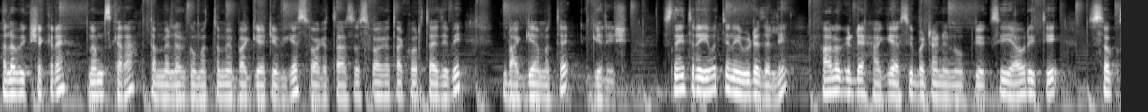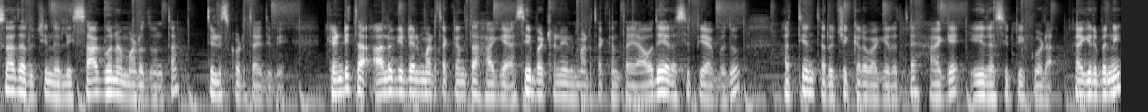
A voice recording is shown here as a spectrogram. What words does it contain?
ಹಲೋ ವೀಕ್ಷಕರೇ, ನಮಸ್ಕಾರ. ತಮ್ಮೆಲ್ಲರಿಗೂ ಮತ್ತೊಮ್ಮೆ ಭಾಗ್ಯ ಟಿವಿಗೆ ಸ್ವಾಗತ. ಸುಸ್ವಾಗತ ಕೋರ್ತಾ ಇದ್ದೀವಿ ಭಾಗ್ಯ ಮತ್ತು ಗಿರೀಶ್. ಸ್ನೇಹಿತರೆ, ಇವತ್ತಿನ ವಿಡಿಯೋದಲ್ಲಿ ಆಲೂಗಡ್ಡೆ ಹಾಗೆ ಹಸಿ ಬಟಾಣಿಯನ್ನು ಉಪಯೋಗಿಸಿ ಯಾವ ರೀತಿ ಸೊಗಸಾದ ರುಚಿನಲ್ಲಿ ಸಾಗುನ ಮಾಡೋದು ಅಂತ ತಿಳಿಸ್ಕೊಡ್ತಾ ಇದ್ದೀವಿ. ಖಂಡಿತ ಆಲೂಗಡ್ಡೆಯಲ್ಲಿ ಮಾಡ್ತಕ್ಕಂಥ ಹಾಗೆ ಹಸಿ ಬಟಾಣಿಯಲ್ಲಿ ಮಾಡ್ತಕ್ಕಂಥ ಯಾವುದೇ ರೆಸಿಪಿ ಆಗ್ಬೋದು ಅತ್ಯಂತ ರುಚಿಕರವಾಗಿರುತ್ತೆ. ಹಾಗೆ ಈ ರೆಸಿಪಿ ಕೂಡ. ಹಾಗಿರ ಬನ್ನಿ,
